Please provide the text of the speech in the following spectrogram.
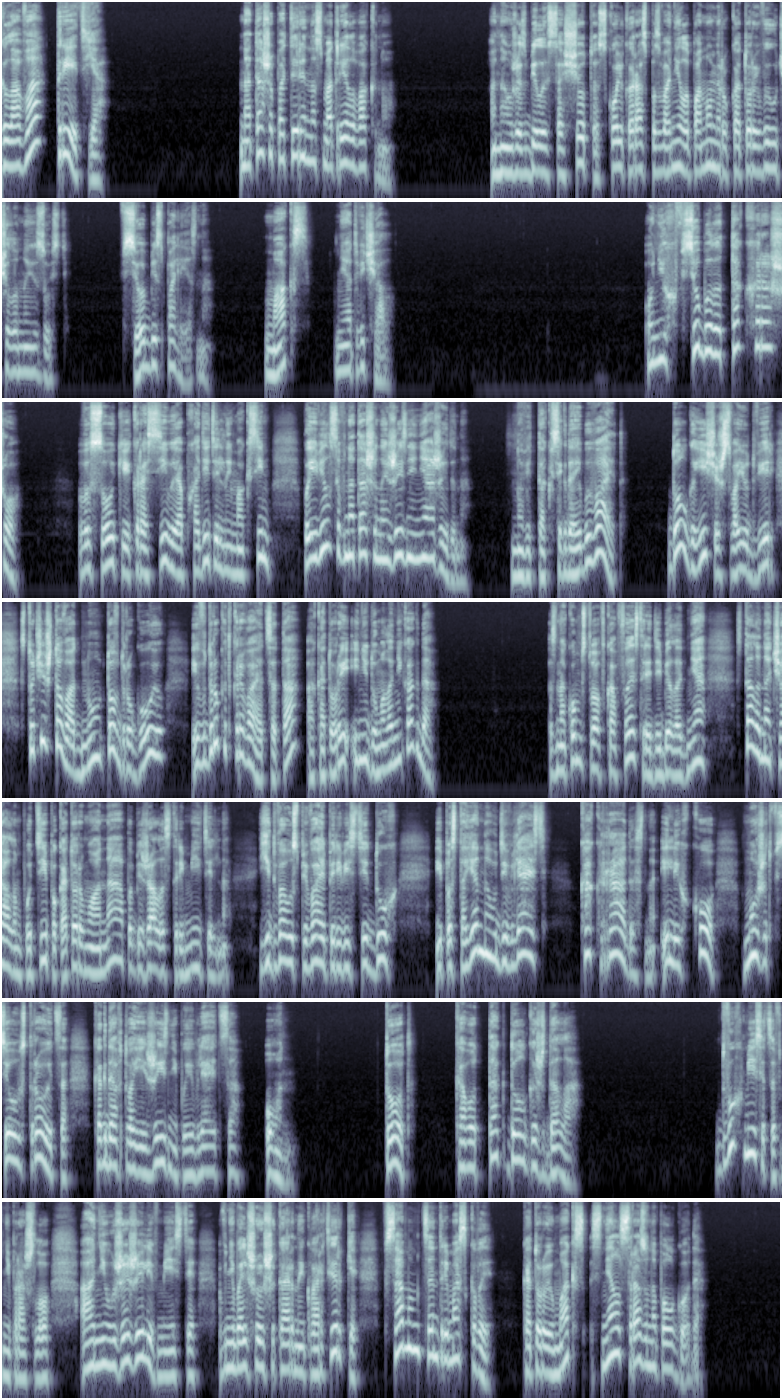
Глава третья. Наташа потерянно смотрела в окно. Она уже сбилась со счета, сколько раз позвонила по номеру, который выучила наизусть. Все бесполезно. Макс не отвечал. У них все было так хорошо. Высокий, красивый, обходительный Максим появился в Наташиной жизни неожиданно. Но ведь так всегда и бывает. Долго ищешь свою дверь, стучишь то в одну, то в другую, и вдруг открывается та, о которой и не думала никогда. Знакомство в кафе среди бела дня стало началом пути, по которому она побежала стремительно, едва успевая перевести дух и постоянно удивляясь, как радостно и легко может все устроиться, когда в твоей жизни появляется он. Тот, кого так долго ждала. Двух месяцев не прошло, а они уже жили вместе в небольшой шикарной квартирке в самом центре Москвы, которую Макс снял сразу на полгода.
